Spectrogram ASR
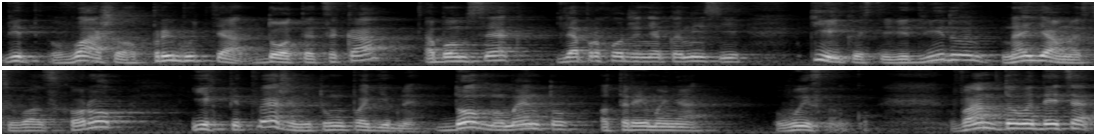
від вашого прибуття до ТЦК або МСЕК для проходження комісії, кількості відвідувань, наявності у вас хвороб, їх підтверджень і тому подібне до моменту отримання висновку. Вам доведеться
